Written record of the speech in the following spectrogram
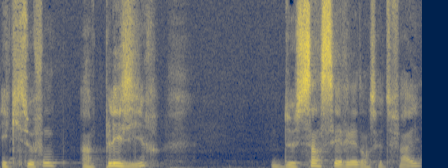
et qui se font un plaisir de s'insérer dans cette faille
